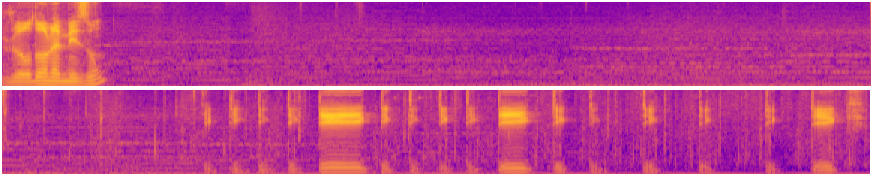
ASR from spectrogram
Joueur dans la maison. Tic tic tic tic tic tic tic tic tic tic tic tic.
